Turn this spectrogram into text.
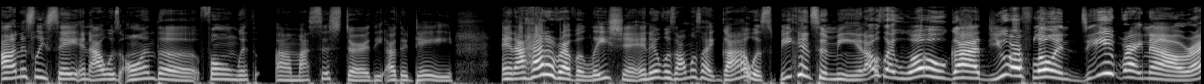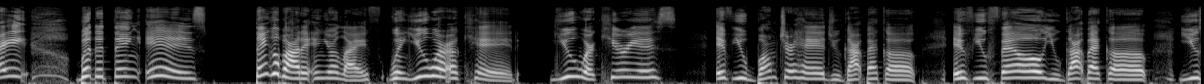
honestly say, and I was on the phone with um, my sister the other day, and I had a revelation, and it was almost like God was speaking to me. And I was like, Whoa, God, you are flowing deep right now, right? But the thing is, Think about it in your life. When you were a kid, you were curious. If you bumped your head, you got back up. If you fell, you got back up. You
